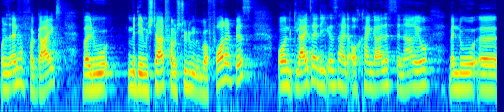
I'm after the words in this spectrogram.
und es einfach vergeigst, weil du mit dem Start vom Studium überfordert bist. Und gleichzeitig ist es halt auch kein geiles Szenario, wenn du äh,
